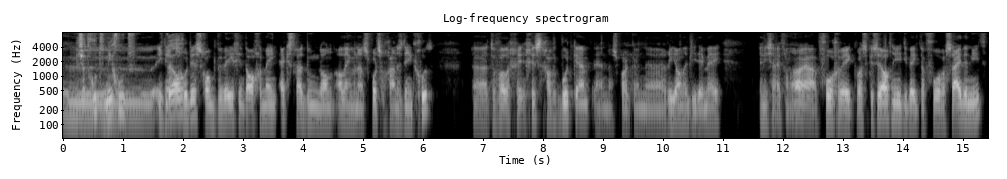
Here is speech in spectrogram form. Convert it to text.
Uh, is dat goed? Niet goed? Ik denk Wel. dat het goed is. Gewoon bewegen in het algemeen extra doen dan alleen maar naar de sportschool gaan is denk ik goed. Uh, toevallig gisteren gaf ik bootcamp en dan sprak een uh, Rianne die deed mee. En die zei van, oh ja, vorige week was ik er zelf niet, die week daarvoor was zij er niet.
